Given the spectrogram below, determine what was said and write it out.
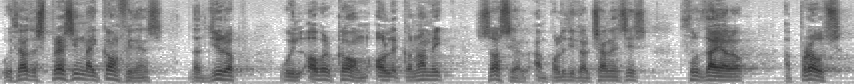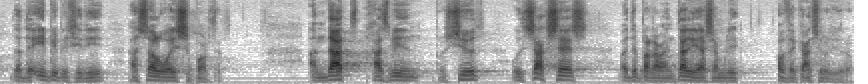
without expressing my confidence that Europe will overcome all economic, social and political challenges through dialogue, approach that the EPPCD has always supported. And that has been pursued with success by the Parliamentary Assembly of the Council of Europe.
